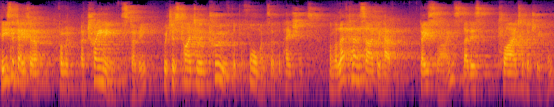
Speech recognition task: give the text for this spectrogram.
These are data from a, a, training study which has tried to improve the performance of the patients. On the left hand side, we have baselines, that is, prior to the treatment,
